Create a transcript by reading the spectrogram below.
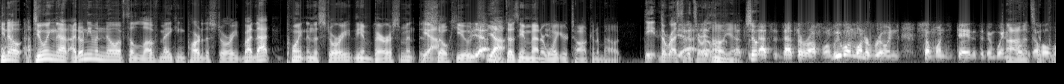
You know, doing that, I don't even know if the lovemaking part of the story. By that point in the story, the embarrassment is Yeah. so huge. Yeah. that Yeah. It doesn't even matter what you're talking about. the the rest of it's irrelevant. Oh, yeah. That's, So- that's that's a rough one. We wouldn't want to ruin someone's day that they've been waiting Ah, for that's a their good whole point.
